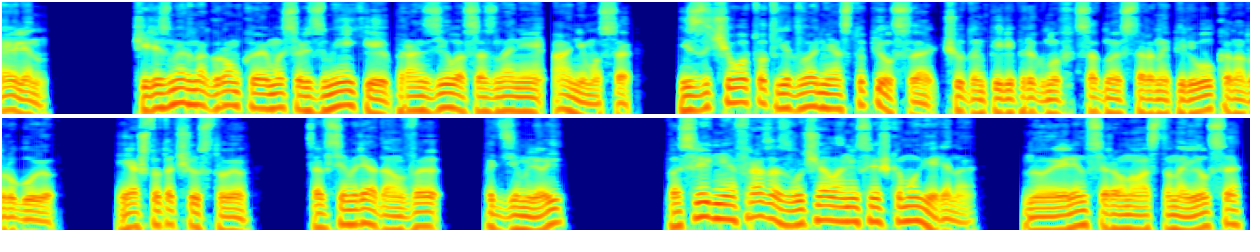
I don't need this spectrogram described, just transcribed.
Эллен. Чрезмерно громкая мысль змейки пронзила сознание анимуса, из-за чего тот едва не оступился, чудом перепрыгнув с одной стороны переулка на другую. Я что-то чувствую. Совсем рядом, в... под землей. Последняя фраза звучала не слишком уверенно, но Эллен все равно остановился,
